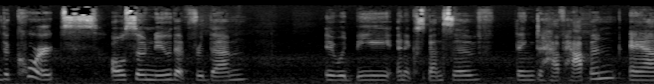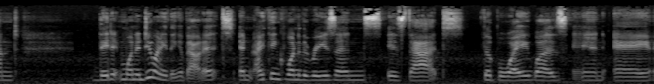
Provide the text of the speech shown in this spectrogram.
the courts also knew that for them, it would be an expensive thing to have happen, and they didn't want to do anything about it. And I think one of the reasons is that the boy was in a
